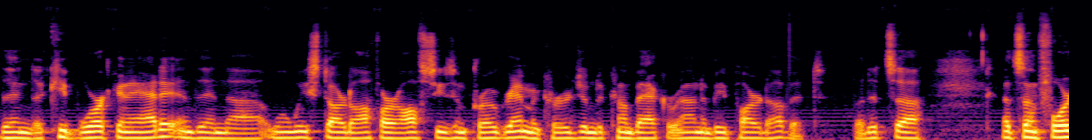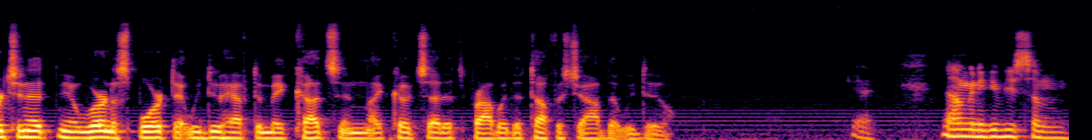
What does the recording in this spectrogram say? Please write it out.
Then to keep working at it, and then uh, when we start off our off-season program, encourage them to come back around and be part of it. But it's uh, that's unfortunate. You know, we're in a sport that we do have to make cuts, and like Coach said, it's probably the toughest job that we do. Okay. Now I'm going to give you some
